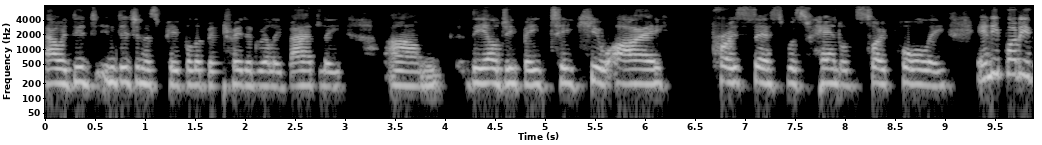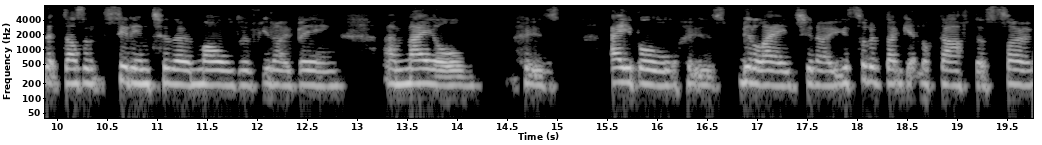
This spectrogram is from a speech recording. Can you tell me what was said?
Our Indigenous people have been treated really badly. Um, the LGBTQI process was handled so poorly. Anybody that doesn't sit into the mold of, you know, being a male who's able, who's middle aged, you know, you sort of don't get looked after. So,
